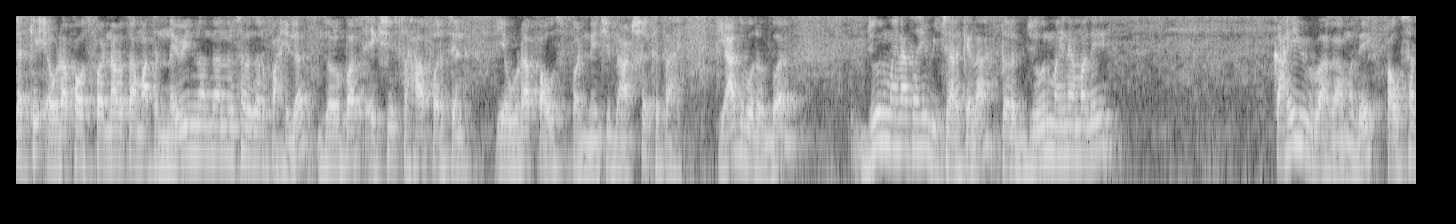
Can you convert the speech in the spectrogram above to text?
टक्के एवढा पाऊस पडणार होता. मात्र नवीन अंदाजानुसार जर पाहिलं जवळपास एकशे सहा पर्सेंट एवढा पाऊस पडण्याची दाट शक्यता आहे. याचबरोबर जून महिन्याचाही विचार केला तर जून महिन्यामध्ये काही विभागामध्ये पावसात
